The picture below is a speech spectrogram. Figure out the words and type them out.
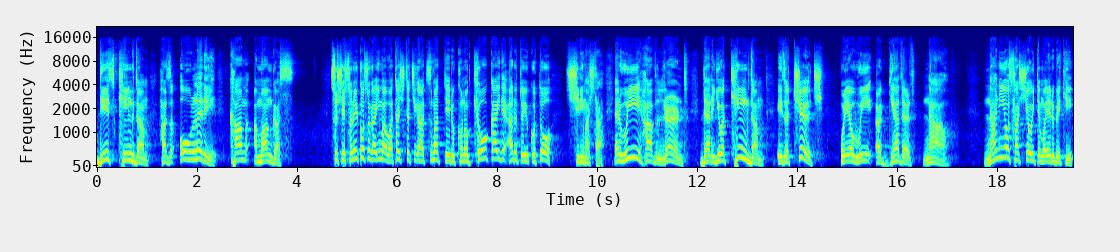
this kingdom has already come among us. そしてそれこそが今私たちが集まっているこの教会であるということを知りました。And we have learned that your kingdom is a church where we are gathered now. 何を差し置いても得るべき、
